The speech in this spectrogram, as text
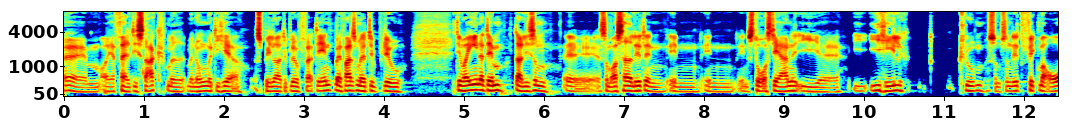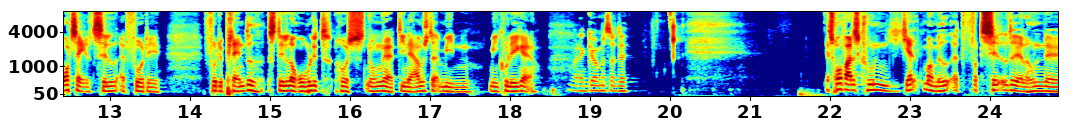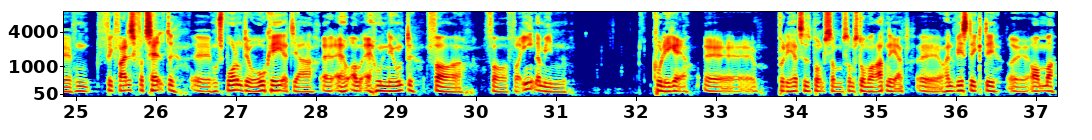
Øhm, og jeg faldt i snak med, med nogle af de her spillere. Det, blev, det endte med faktisk med, at det blev det var en af dem, der ligesom, øh, som også havde lidt en, en, en, en stor stjerne i, øh, i, i hele klubben, som sådan lidt fik mig overtalt til at få det, få det plantet stille og roligt hos nogle af de nærmeste af mine, mine kollegaer. Hvordan gjorde man så det? Jeg tror faktisk, hun hjalp mig med at fortælle det, eller hun, øh, hun fik faktisk fortalt det. Øh, hun spurgte, om det var okay, at, jeg, at, at hun nævnte det for, for, for en af mine kollegaer øh, på det her tidspunkt, som, som stod mig ret nært, øh, og han vidste ikke det øh, om mig.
